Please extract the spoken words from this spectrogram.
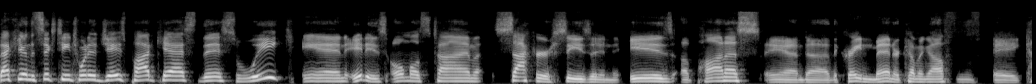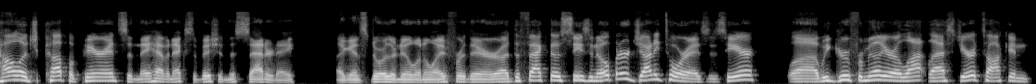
Back here in the 1620 The Jays podcast this week, and it is almost time. Soccer season is upon us, and uh, the Creighton men are coming off of a College Cup appearance, and they have an exhibition this Saturday against Northern Illinois for their uh, de facto season opener. Johnny Torres is here. Uh, we grew familiar a lot last year, talking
